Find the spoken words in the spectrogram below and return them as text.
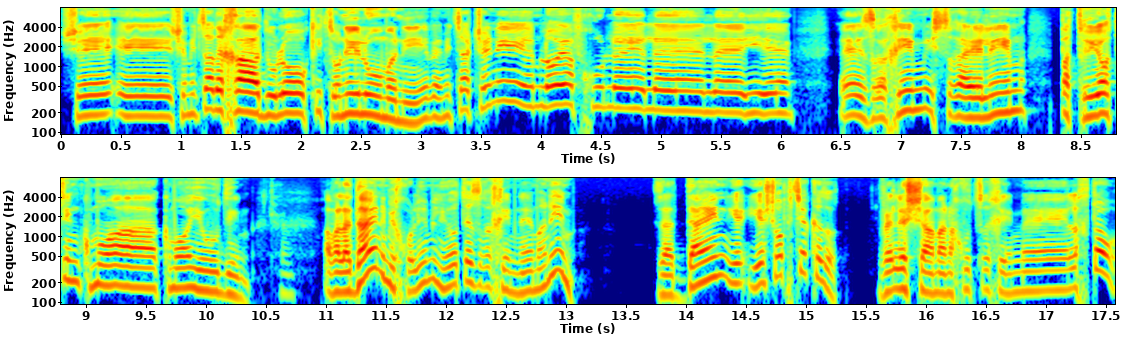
ש, אה, שמצד אחד הוא לא קיצוני לאומני, ומצד שני הם לא יהפכו לאזרחים ישראלים פטריוטים כמו, ה, כמו היהודים. כן. אבל עדיין הם יכולים להיות אזרחים נאמנים. זה עדיין, יש אופציה כזאת, ולשם אנחנו צריכים אה, לחתור.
